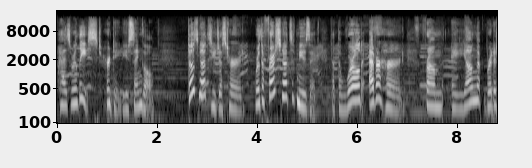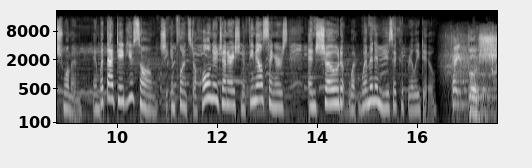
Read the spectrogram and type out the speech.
has released her debut single. Those notes you just heard were the first notes of music that the world ever heard from a young British woman. And with that debut song, she influenced a whole new generation of female singers and showed what women in music could really do. Kate Bush.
